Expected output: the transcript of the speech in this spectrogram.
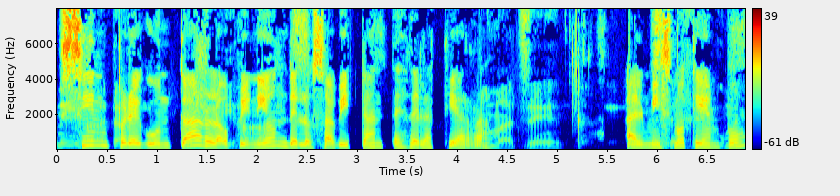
sin preguntar la opinión de los habitantes de la tierra. Al mismo tiempo,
